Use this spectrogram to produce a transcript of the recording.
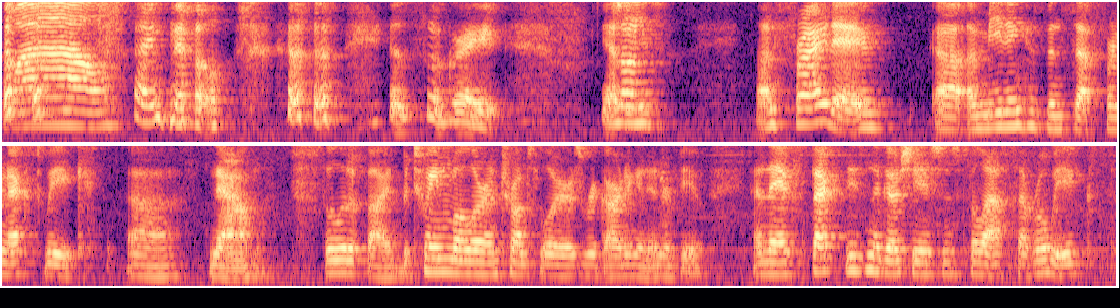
Wow. I know. it's so great. And on, Jeez. on Friday, uh, a meeting has been set for next week uh, now solidified between Mueller and Trump's lawyers regarding an interview. And they expect these negotiations to last several weeks.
